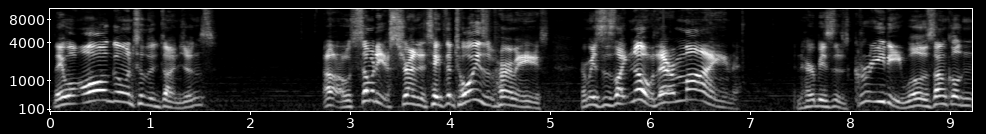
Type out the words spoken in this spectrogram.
They will all go into the dungeons. Uh oh somebody is trying to take the toys of Hermes. Hermes is like, no, they're mine. And Hermes is greedy. Will his uncle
